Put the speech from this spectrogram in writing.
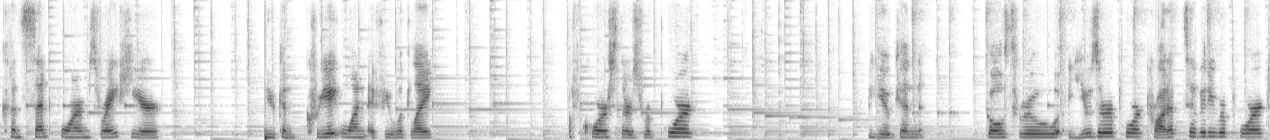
Consent forms right here. You can create one if you would like. Course, there's report. You can go through user report, productivity report,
